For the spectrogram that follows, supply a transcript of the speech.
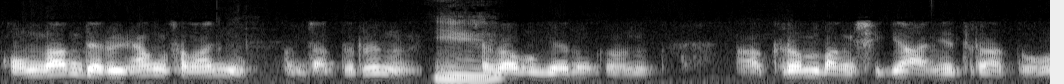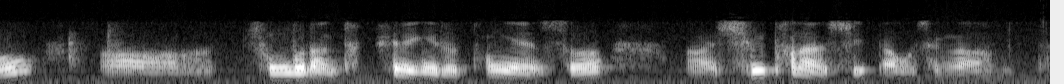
공감대를 형성한 유권자들은 예. 제가 보기에는 그건 아, 그런 방식이 아니더라도 어, 충분한 투표 행위를 통해서 어, 심판할 수 있다고 생각합니다.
